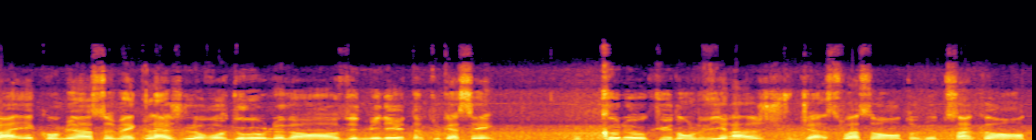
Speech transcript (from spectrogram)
Et combien ce mec là je le redouble dans une minute. À tout casser me coller au cul dans le virage. Je suis déjà à 60 au lieu de 50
